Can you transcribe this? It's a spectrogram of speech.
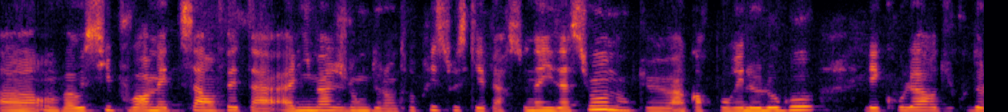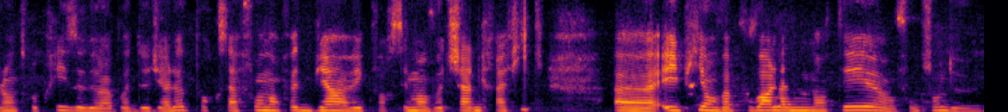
on va aussi pouvoir mettre ça en fait à, l'image donc de l'entreprise, tout ce qui est personnalisation, donc incorporer le logo, les couleurs du coup de l'entreprise, de la boîte de dialogue, pour que ça fonde en fait bien avec forcément votre charte graphique. Euh, et puis, on va pouvoir l'alimenter en fonction de,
